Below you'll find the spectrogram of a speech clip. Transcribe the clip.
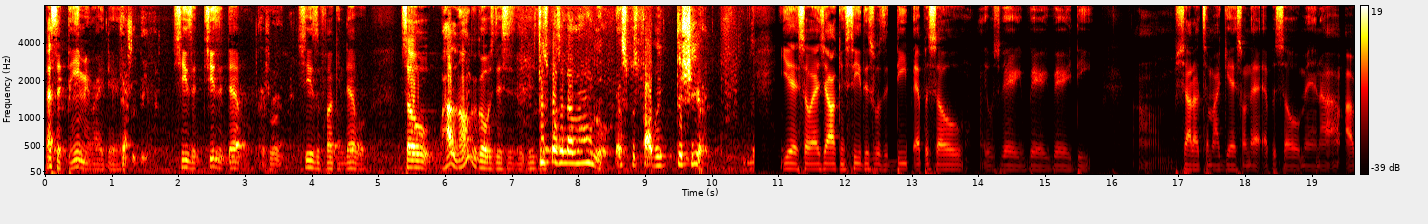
That's a demon right there. That's a demon. She's a she's a devil. That's right. She's a fucking devil. So how long ago was this? Is, is This wasn't that long ago. This was probably this year. Yeah, so as y'all can see, this was a deep episode. It was very, very, very deep. Um, shout out to my guest on that episode, man. I, I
